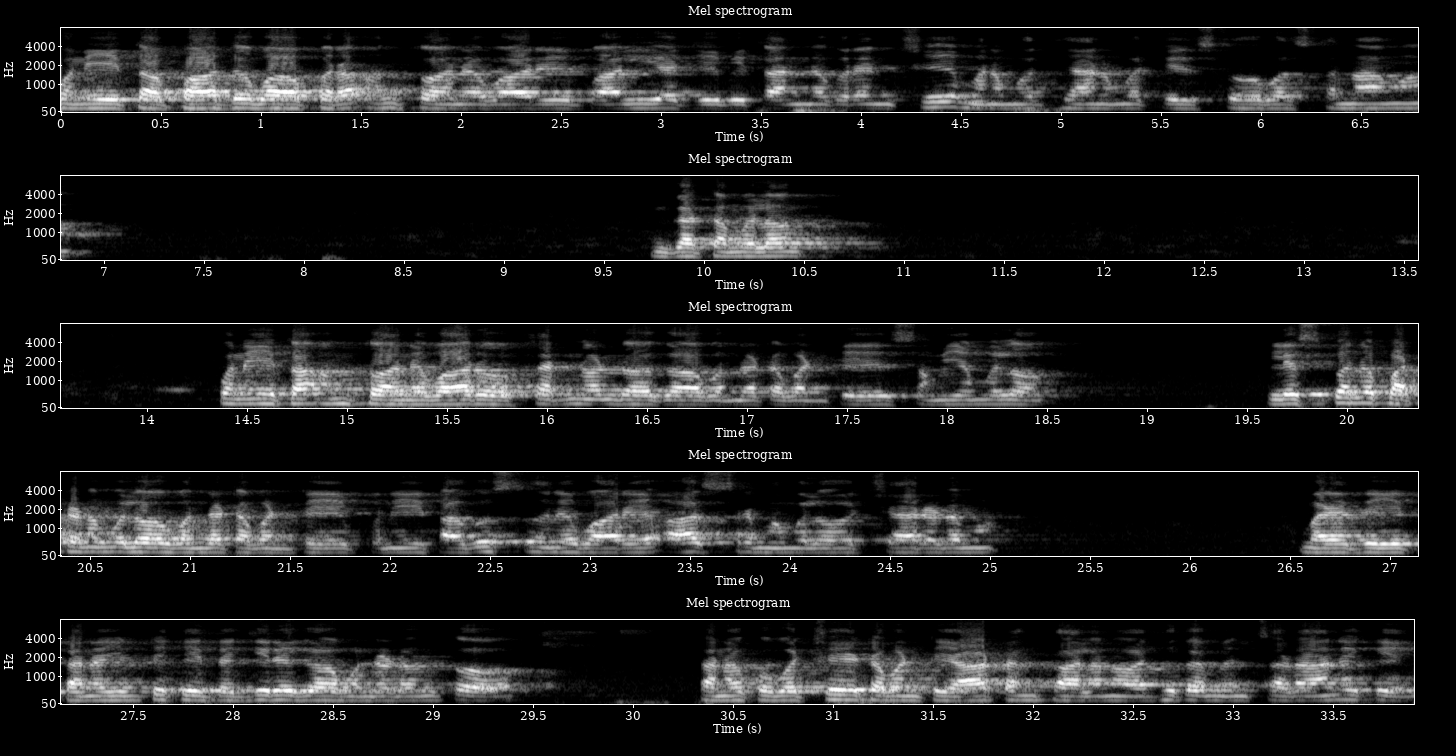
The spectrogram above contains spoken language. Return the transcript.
పునీత పాదవాపర అంతు అనే వారి బాల్య జీవితాన్ని గురించి మనము ధ్యానము చేస్తూ వస్తున్నాము గతములో పునీత అంతు అనేవారు ఫెర్నాండోగా ఉన్నటువంటి సమయములో లిస్బన్ పట్టణములో ఉన్నటువంటి పునీత అగుస్తు అనే వారి ఆశ్రమములో చేరడము మరిది తన ఇంటికి దగ్గరగా ఉండడంతో తనకు వచ్చేటువంటి ఆటంకాలను అధిగమించడానికి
